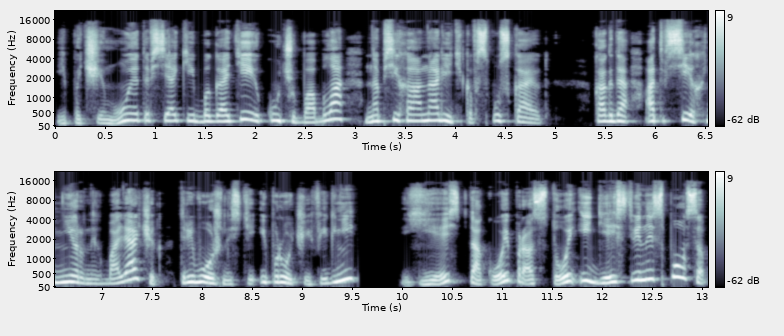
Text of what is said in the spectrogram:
И почему это всякие богатеи кучу бабла на психоаналитиков спускают, когда от всех нервных болячек, тревожности и прочей фигни есть такой простой и действенный способ?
